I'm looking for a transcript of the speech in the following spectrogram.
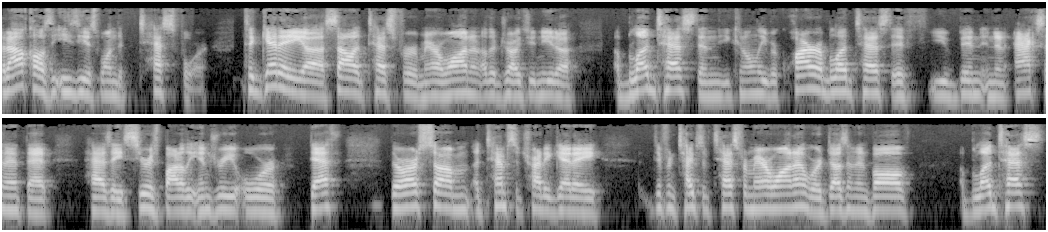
but alcohol is the easiest one to test for. To get a uh, solid test for marijuana and other drugs, you need a a blood test, and you can only require a blood test if you've been in an accident that has a serious bodily injury or death. There are some attempts to try to get a different types of tests for marijuana where it doesn't involve a blood test.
